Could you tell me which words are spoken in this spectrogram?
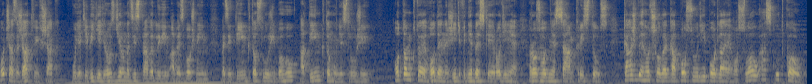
Počas žatvy však budete vidieť rozdiel medzi spravedlivým a bezbožným, medzi tým, kto slúži Bohu a tým, kto mu neslúži. O tom, kto je hoden žiť v nebeskej rodine, rozhodne sám Kristus. Každého človeka posúdi podľa jeho slov a skutkov.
